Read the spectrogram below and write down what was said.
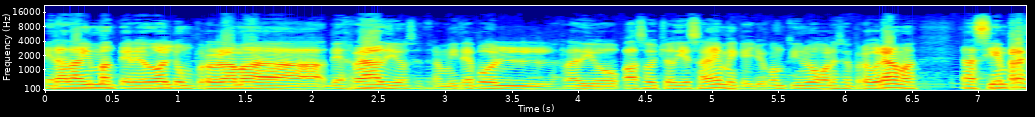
Era también mantenedor de un programa de radio. Se transmite por Radio Paso 810 AM, que yo continúo con ese programa. O sea, siempre,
